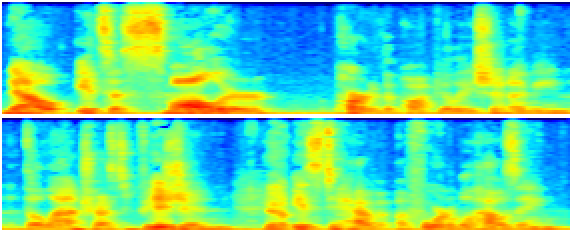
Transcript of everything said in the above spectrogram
Now, it's a smaller part of the population. I mean, the land trust vision yeah. is to have affordable housing,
